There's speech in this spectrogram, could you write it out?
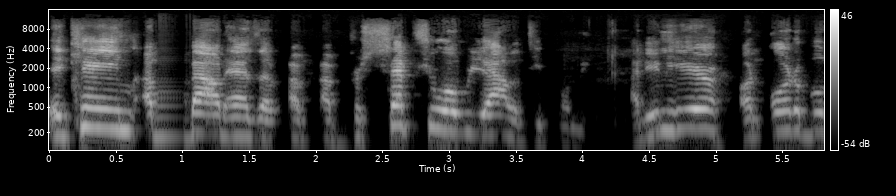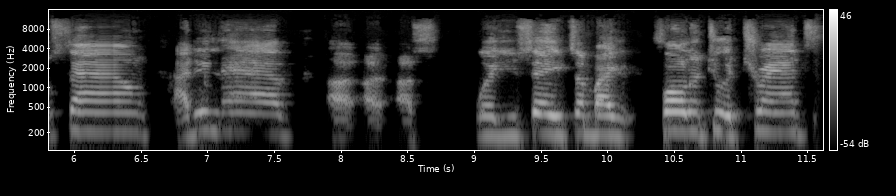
it came about as a, a, a, perceptual reality for me. I didn't hear an audible sound. I didn't have a, a where you say somebody fall into a trance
